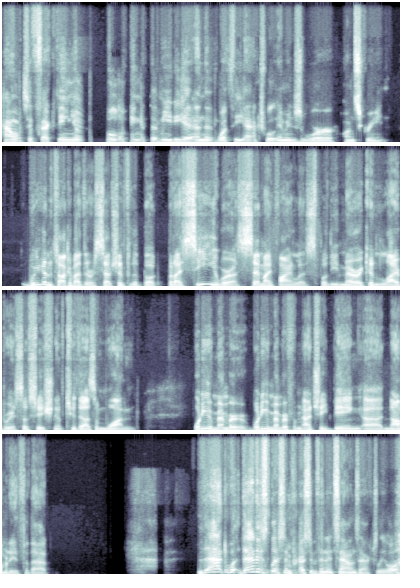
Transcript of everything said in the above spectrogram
how it's affecting young people looking at the media, and then what the actual images were on screen we're going to talk about the reception for the book, but I see you were a semifinalist for the American Library Association of 2001. What do you remember? What do you remember from actually being uh, nominated for that? That that is less impressive than it sounds. Actually, all,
